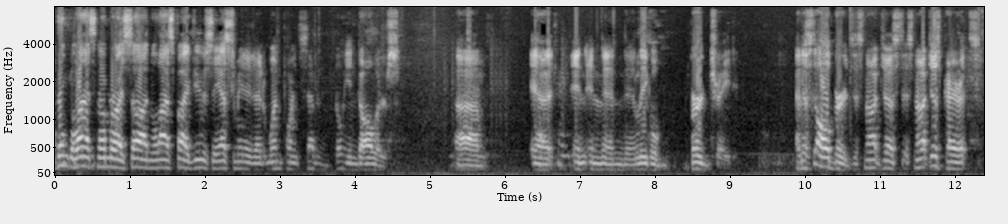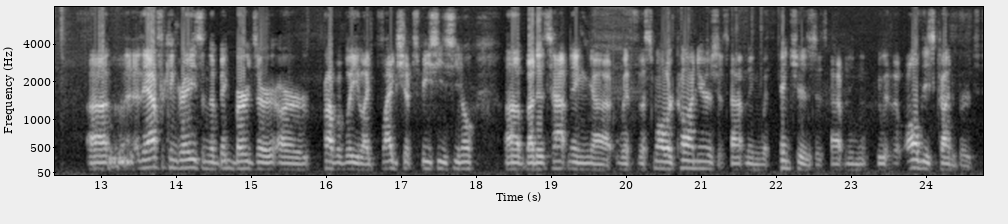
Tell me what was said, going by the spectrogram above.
I think the last number I saw in the last five years, they estimated at 1.7 billion dollars um, uh, in, in in the illegal bird trade, and it's all birds. It's not just it's not just parrots. Uh, the African greys and the big birds are, are probably like flagship species, you know, uh, but it's happening uh, with the smaller conures. It's happening with finches. It's happening with all these kind of birds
